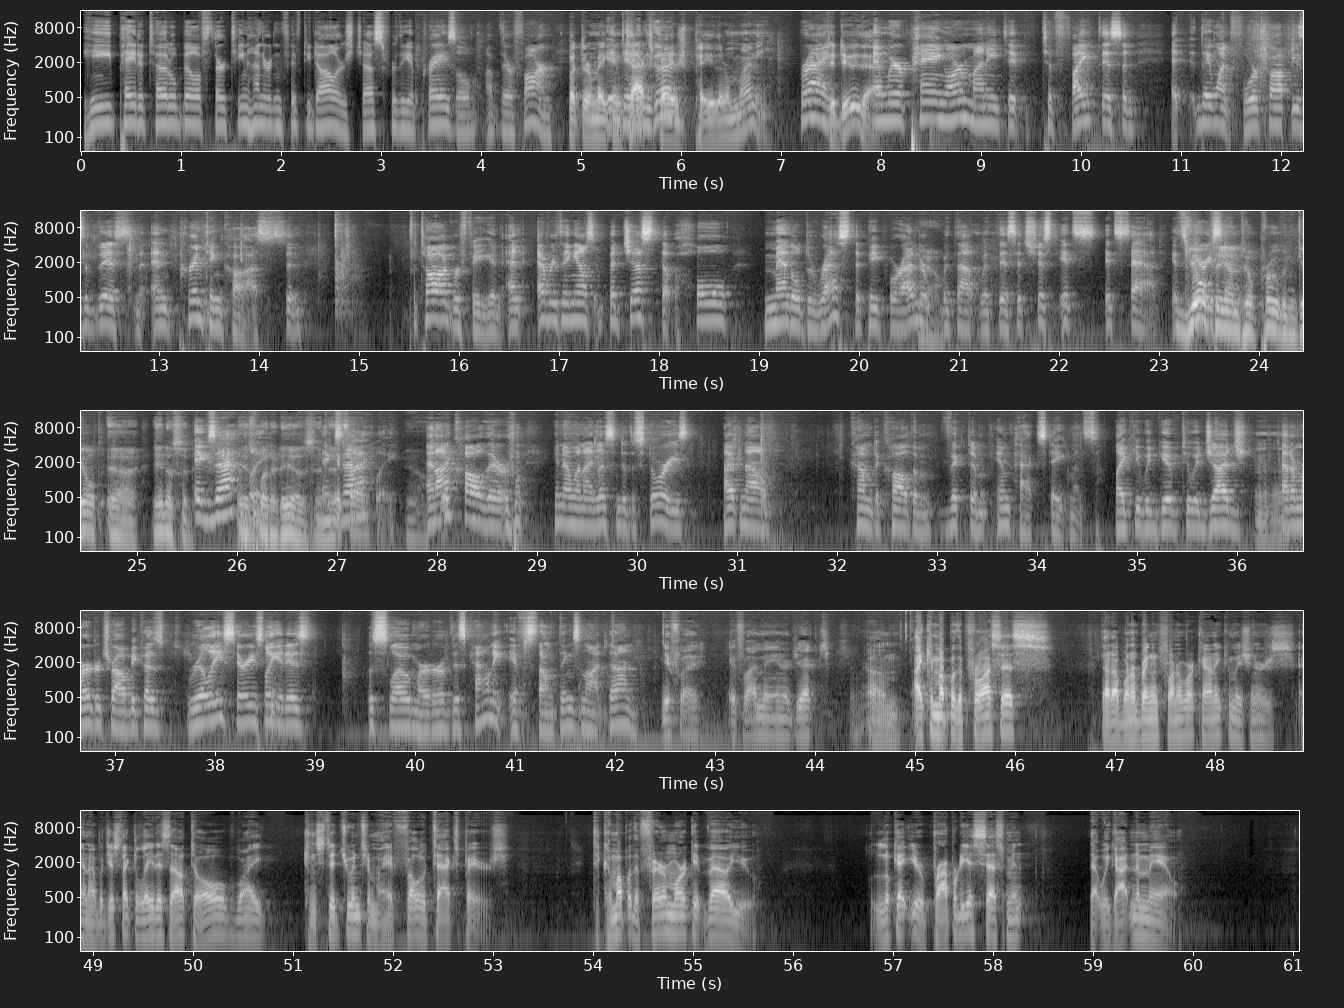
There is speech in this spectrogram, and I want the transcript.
He paid a total bill of thirteen hundred and fifty dollars just for the appraisal of their farm. but they're making It good. taxpayers pay their money right to do that. and we're paying our money to to fight this and uh, they want four copies of this and, and printing costs and photography and, and everything else but just the whole mental duress that people are under Yeah. without with this it's just it's it's sad it's very Guilty sad. until proven guilt, uh, innocent. exactly is what it is. And it's- exactly Yeah. and i call their you know when i listen to the stories i've now come to call them victim impact statements like you would give to a judge at a murder trial because really seriously it is the slow murder of this county if something's not done if I if I may interject, um, I came up with a process that I want to bring in front of our county commissioners, and I would just like to lay this out to all my constituents and my fellow taxpayers to come up with a fair market value. Look at your property assessment that we got in the mail.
